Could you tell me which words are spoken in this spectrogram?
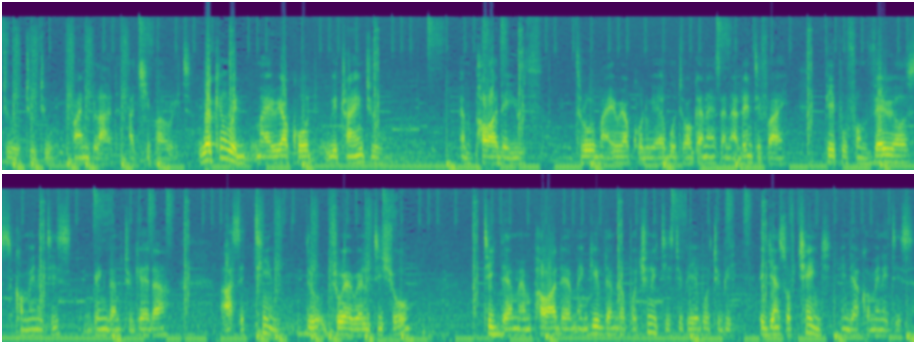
to, to, to find blood at cheaper rates. Working with my area code, we're trying to empower the youth. Through my area code, we are able to organize and identify people from various communities, bring them together as a team through, through a reality show, teach them, empower them, and give them the opportunities to be able to be agents of change in their communities.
